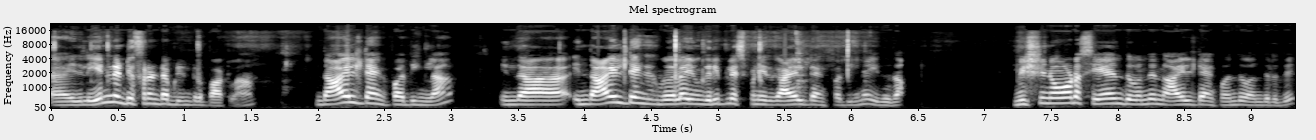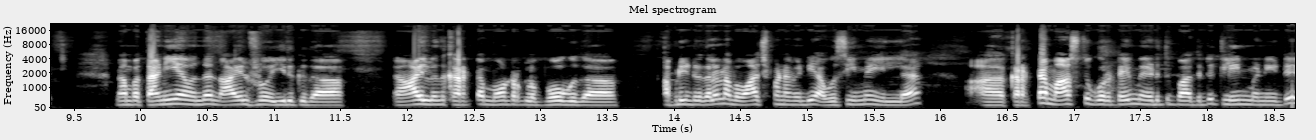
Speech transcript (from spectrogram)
இதில் என்ன டிஃப்ரெண்ட் அப்படின்ட்டு பார்க்கலாம் இந்த ஆயில் டேங்க் பார்த்தீங்களா இந்த இந்த ஆயில் டேங்க்கு பதிலாக இவங்க ரீப்ளேஸ் பண்ணியிருக்க ஆயில் டேங்க் பார்த்தீங்கன்னா இதுதான். மிஷினோட சேர்ந்து வந்து இந்த ஆயில் டேங்க் வந்து வந்துடுது நம்ம தனியாக வந்து அந்த ஆயில் ஃப்ளோ இருக்குதா? ஆயில் வந்து கரெக்டாக மோட்டருக்குள்ளே போகுதா? அப்படின்றதெல்லாம் நம்ம வாட்ச் பண்ண வேண்டிய அவசியமே இல்லை. கரெக்டாக மாதத்துக்கு ஒரு டைம் எடுத்து பார்த்துட்டு க்ளீன் பண்ணிவிட்டு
